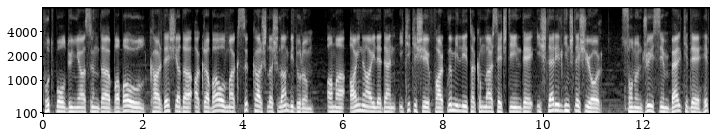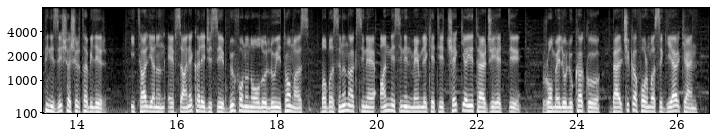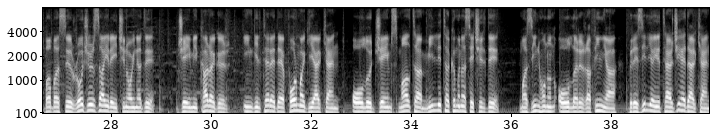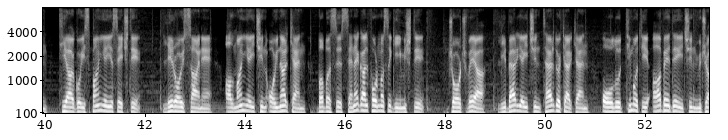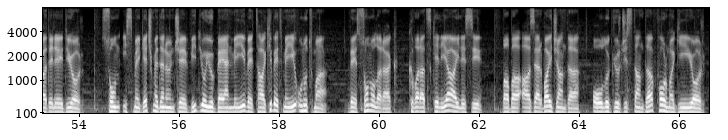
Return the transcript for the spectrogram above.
Futbol dünyasında baba oğul, kardeş ya da akraba olmak sık karşılaşılan bir durum. Ama aynı aileden iki kişi farklı milli takımlar seçtiğinde işler ilginçleşiyor. Sonuncu isim belki de hepinizi şaşırtabilir. İtalya'nın efsane kalecisi Buffon'un oğlu Louis Thomas, babasının aksine annesinin memleketi Çekya'yı tercih etti. Romelu Lukaku, Belçika forması giyerken babası Roger Zaire için oynadı. Jamie Carragher, İngiltere'de forma giyerken oğlu James Malta milli takımına seçildi. Mazinho'nun oğulları Rafinha, Brezilya'yı tercih ederken Thiago İspanya'yı seçti. Leroy Sané, Almanya için oynarken babası Senegal forması giymişti. George Weah, Liberya için ter dökerken oğlu Timothy ABD için mücadele ediyor. Son isme geçmeden önce videoyu beğenmeyi ve takip etmeyi unutma. Ve son olarak Kvaratskhelia ailesi, baba Azerbaycan'da, oğlu Gürcistan'da forma giyiyor.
